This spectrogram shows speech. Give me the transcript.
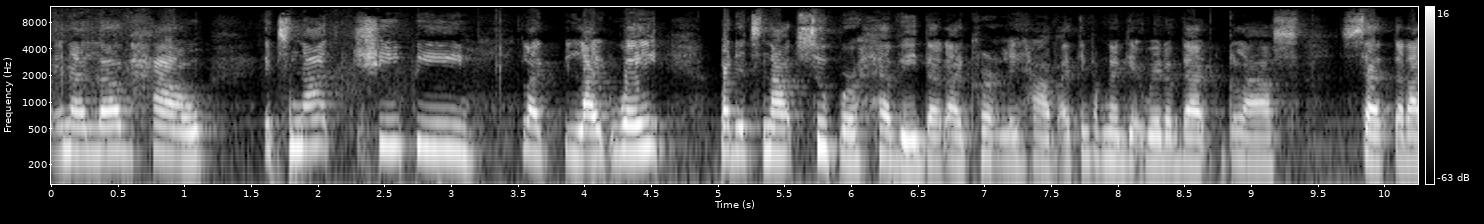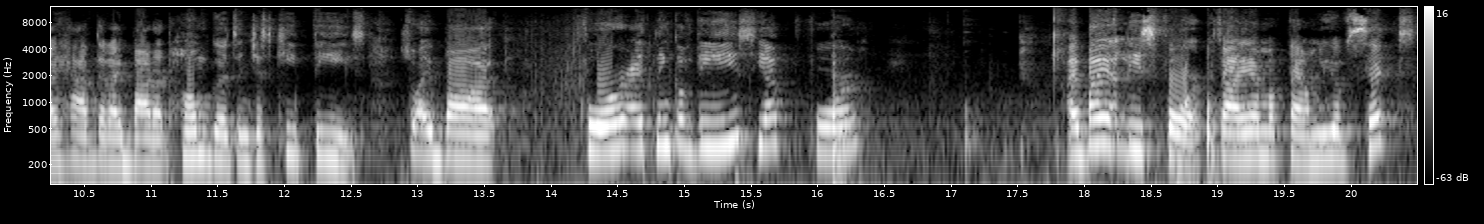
and I love how it's not cheapy, like lightweight, but it's not super heavy that I currently have. I think I'm going to get rid of that glass set that I have that I bought at Home Goods and just keep these. So I bought four, I think, of these. Yep, four. I buy at least four because I am a family of six.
